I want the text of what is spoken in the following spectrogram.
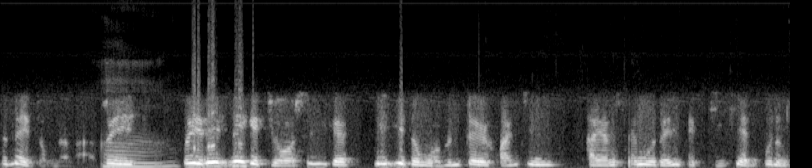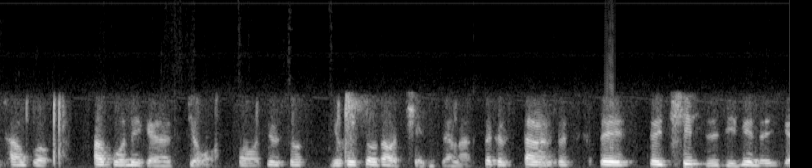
似那种的吧，所以所以那那个酒是一个一一种我们对环境海洋生物的一个极限，不能超过超过那个酒哦，就是说你会受到谴责了。这个当然是对对妻子里面的一个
